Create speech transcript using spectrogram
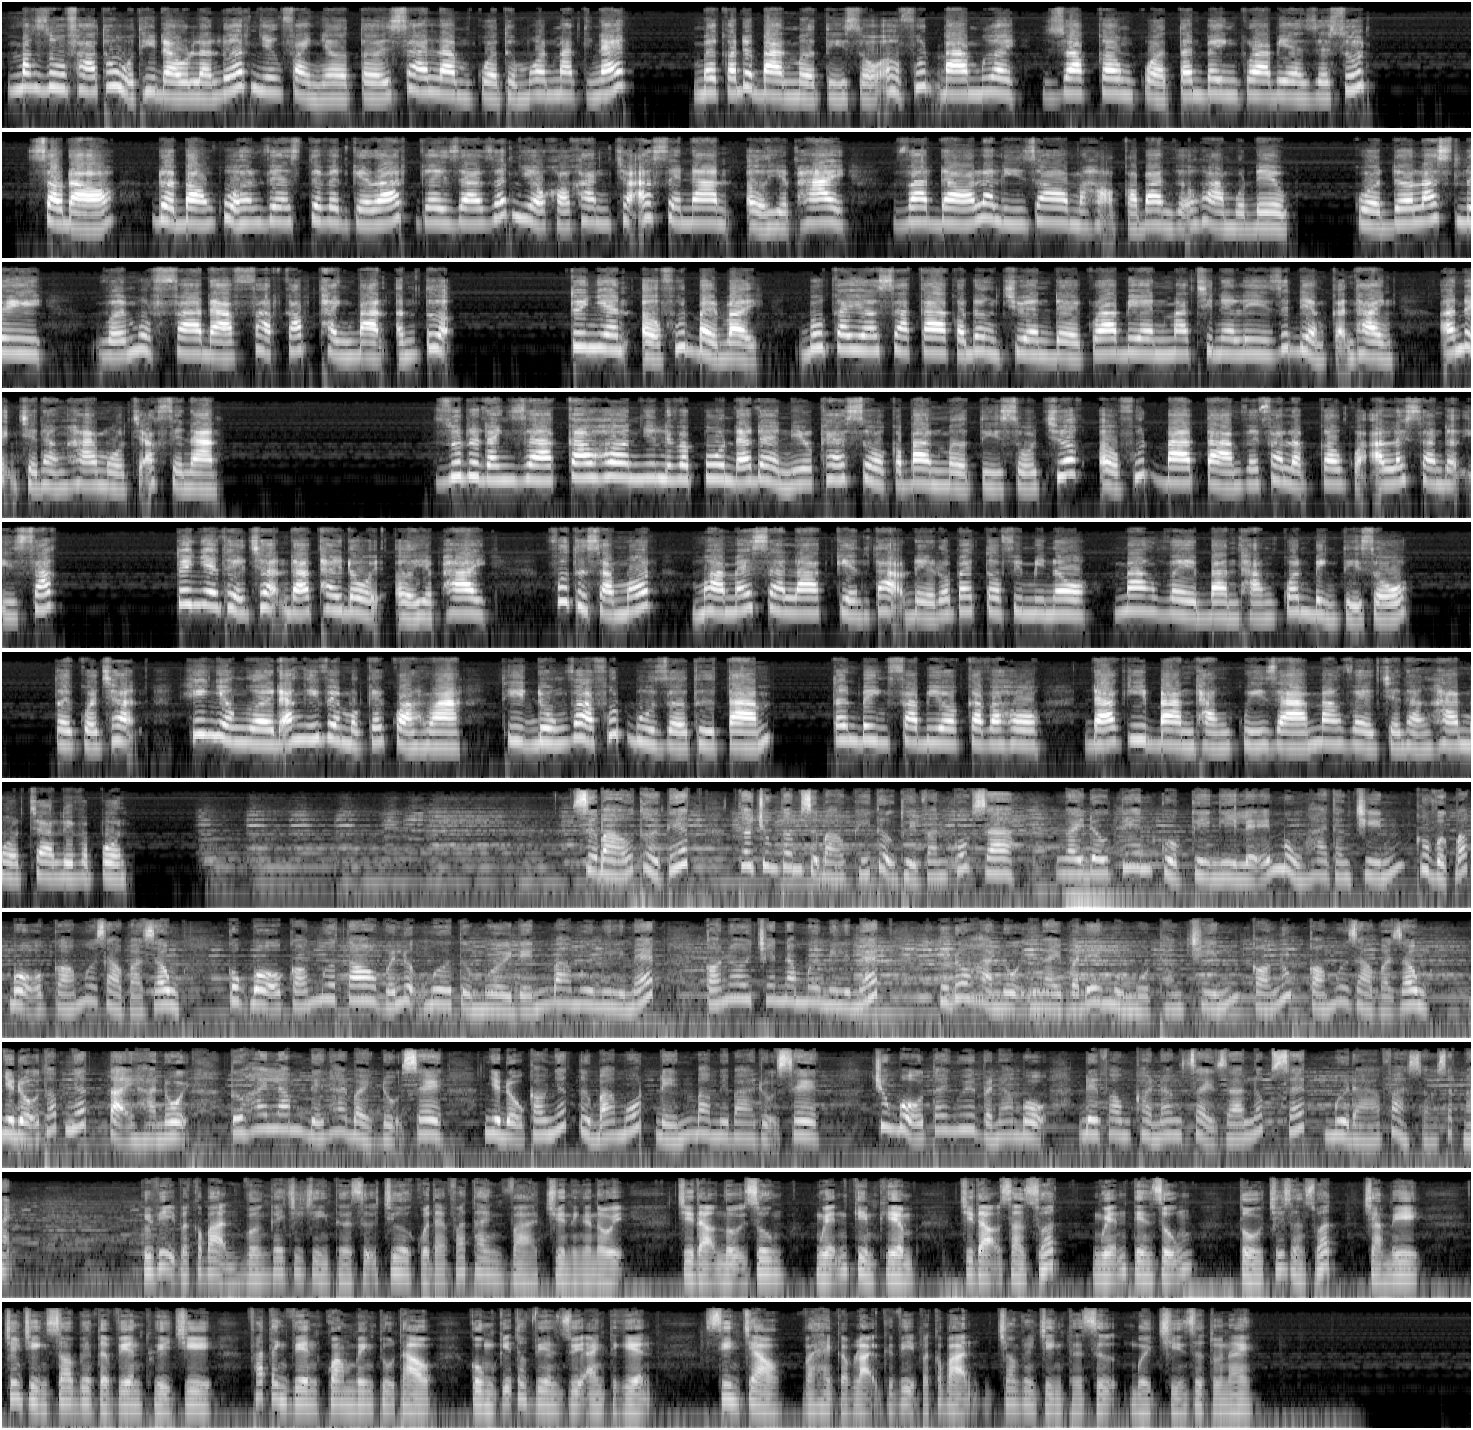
Mặc dù phá thủ thi đấu là lướt nhưng phải nhờ tới sai lầm của thủ môn Martinez mới có được bàn mở tỷ số ở phút 30 do công của tân binh Gabriel Jesus. Sau đó, đội bóng của huấn viên Steven Gerrard gây ra rất nhiều khó khăn cho Arsenal ở hiệp 2 và đó là lý do mà họ có bàn gỡ hòa một đều của Douglas Lee với một pha đá phạt góc thành bàn ấn tượng. Tuy nhiên, ở phút 77, Bukayo Saka có đường truyền để Grabian Martinelli dứt điểm cận thành, ấn định chiến thắng 2-1 cho Arsenal. Dù được đánh giá cao hơn nhưng Liverpool đã để Newcastle có bàn mở tỷ số trước ở phút 38 với pha lập công của Alexander Isak. Tuy nhiên thế trận đã thay đổi ở hiệp 2. Phút thứ 61, Mohamed Salah kiến tạo để Roberto Firmino mang về bàn thắng quân bình tỷ số. Tới cuối trận, khi nhiều người đã nghĩ về một kết quả hòa, thì đúng vào phút bù giờ thứ 8, tân binh Fabio Cavajo đã ghi bàn thắng quý giá mang về chiến thắng 2-1 cho Liverpool. Dự báo thời tiết, theo Trung tâm Dự báo Khí tượng Thủy văn Quốc gia, ngày đầu tiên của kỳ nghỉ lễ mùng 2 tháng 9, khu vực Bắc Bộ có mưa rào và rông, cục bộ có mưa to với lượng mưa từ 10 đến 30 mm, có nơi trên 50 mm. Thủ đô Hà Nội ngày và đêm mùng 1 tháng 9 có lúc có mưa rào và rông, nhiệt độ thấp nhất tại Hà Nội từ 25 đến 27 độ C, nhiệt độ cao nhất từ 31 đến 33 độ C. Trung Bộ, Tây Nguyên và Nam Bộ đề phòng khả năng xảy ra lốc xét, mưa đá và gió giật mạnh. Quý vị và các bạn vừa nghe chương trình thời sự trưa của Đài Phát thanh và Truyền hình Hà Nội. Chỉ đạo nội dung Nguyễn Kim Khiêm, chỉ đạo sản xuất Nguyễn Tiến Dũng, tổ chức sản xuất Trà My. Chương trình do biên tập viên Thủy Chi, phát thanh viên Quang Minh Thu Thảo cùng kỹ thuật viên Duy Anh thực hiện. Xin chào và hẹn gặp lại quý vị và các bạn trong chương trình thời sự 19 giờ tối nay.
